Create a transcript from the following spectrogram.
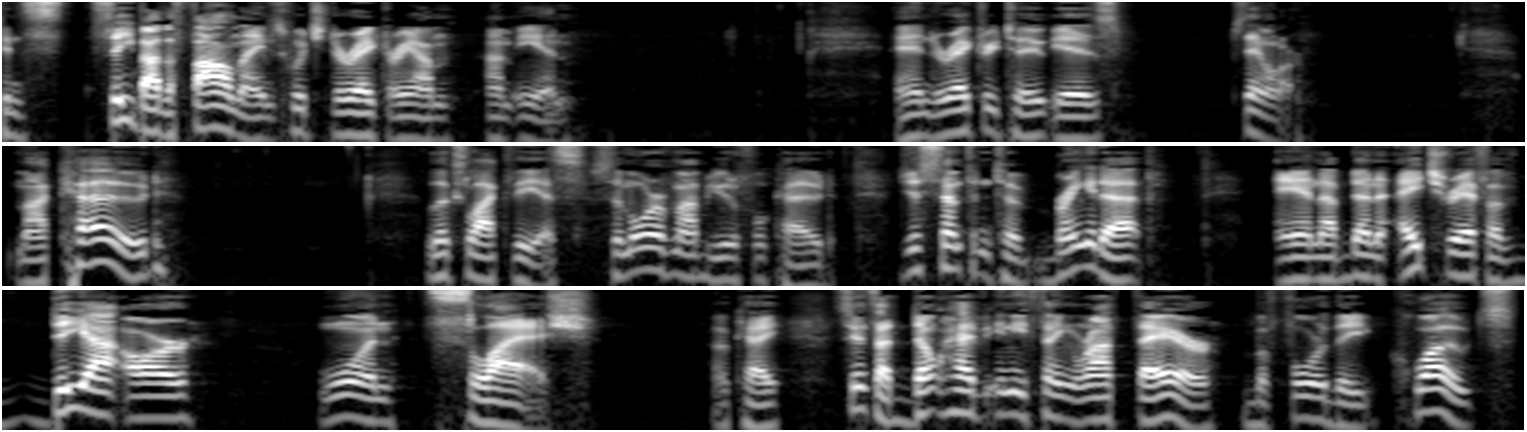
can see by the file names which directory I'm, I'm in and directory 2 is similar. My code looks like this. Some more of my beautiful code. Just something to bring it up, and I've done an href of dir1 slash. Okay, since I don't have anything right there before the quotes,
